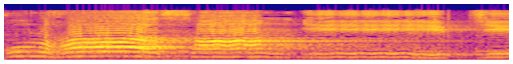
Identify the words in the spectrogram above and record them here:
Kul Hasan İpçi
